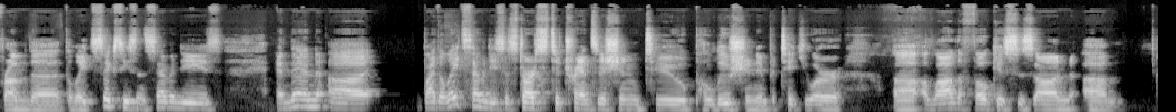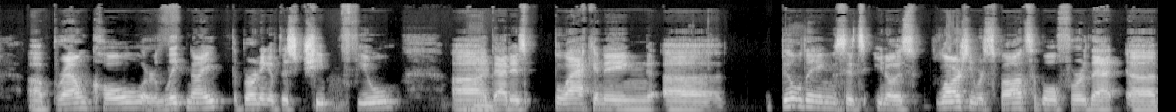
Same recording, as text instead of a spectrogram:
from the the late '60s and '70s, and then uh, by the late 70s, it starts to transition to pollution in particular. Uh, a lot of the focus is on um, uh, brown coal or lignite, the burning of this cheap fuel uh, mm-hmm. that is blackening uh, buildings. It's you know is largely responsible for that uh,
